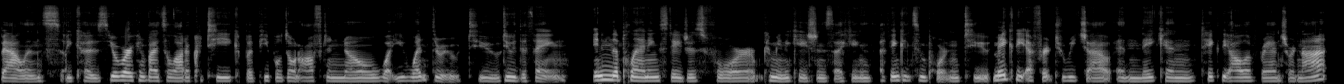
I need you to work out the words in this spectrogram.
balance because your work invites a lot of critique, but people don't often know what you went through to do the thing in the planning stages for communications I I think it's important to make the effort to reach out and they can take the olive branch or not.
